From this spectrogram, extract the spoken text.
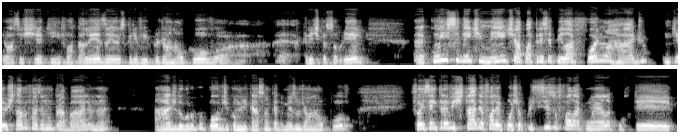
eu assisti aqui em Fortaleza, eu escrevi para o Jornal o Povo a, a, a, crítica sobre ele. É, coincidentemente, a Patrícia Pilar foi numa rádio em que eu estava fazendo um trabalho, né? A rádio do Grupo Povo de Comunicação, que é do mesmo Jornal o Povo. Foi ser entrevistada e eu falei, poxa, eu preciso falar com ela porque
